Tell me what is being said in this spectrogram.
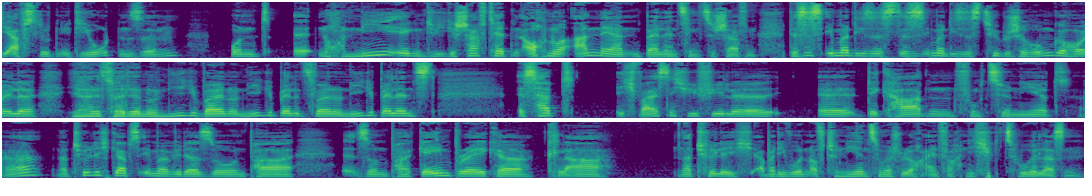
die absoluten Idioten sind und äh, noch nie irgendwie geschafft hätten, auch nur annähernd ein Balancing zu schaffen. Das ist immer dieses, das ist immer dieses typische Rumgeheule. Ja, das hat ja noch nie, war noch nie gebalanced, war noch nie gebalanced. Es hat, ich weiß nicht, wie viele äh, Dekaden funktioniert. Ja? Natürlich gab es immer wieder so ein paar, so ein paar Gamebreaker, klar, natürlich, aber die wurden auf Turnieren zum Beispiel auch einfach nicht zugelassen.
